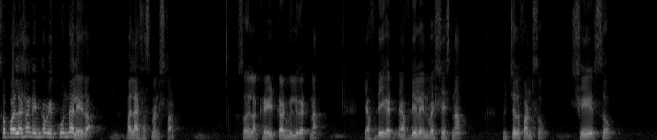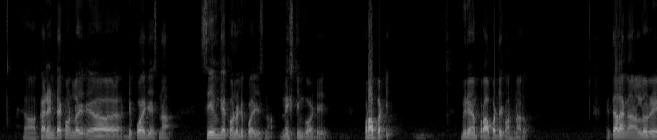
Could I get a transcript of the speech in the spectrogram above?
సో పది లక్షల ఇన్కమ్ ఎక్కువ ఉందా లేదా? మళ్ళీ అసెస్మెంట్ స్టార్ట్ సో ఇలా క్రెడిట్ కార్డ్ బిల్లు కట్టినా ఎఫ్డీ కట్టిన ఎఫ్డీలో ఇన్వెస్ట్ చేసిన మ్యూచువల్ ఫండ్స్ షేర్స్ కరెంట్ అకౌంట్లో డిపాజిట్ చేసిన సేవింగ్ అకౌంట్లో డిపాజిట్ చేసిన. నెక్స్ట్ ఇంకోటి ప్రాపర్టీ. మీరేమైనా ప్రాపర్టీ కొంటున్నారు? ఈ తెలంగాణలో రే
